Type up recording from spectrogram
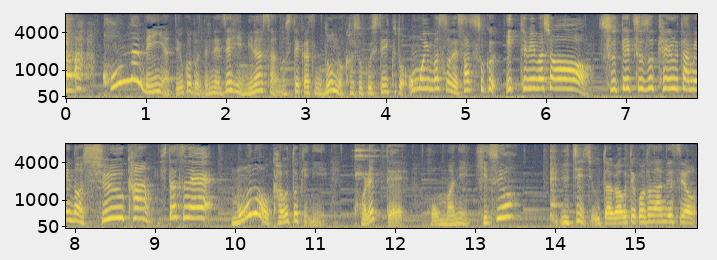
あこんなんでいいんやということでねぜひ皆さんの捨て活にどんどん加速していくと思いますので早速いってみましょう。捨て続けるための習慣。1つ目物を買う時にこれってほんまに必要？いちいち疑うってことなんですよ。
